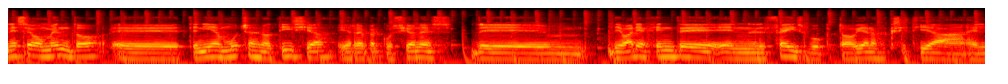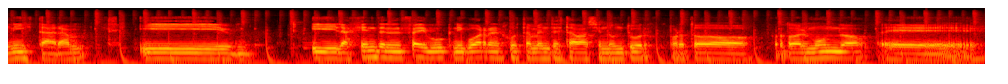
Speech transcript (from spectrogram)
En ese momento eh, tenía muchas noticias y repercusiones de, de varias gente en el Facebook, todavía no existía el Instagram, y, y, la gente en el Facebook, Nick Warren justamente estaba haciendo un tour por todo, por todo el mundo. Eh,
